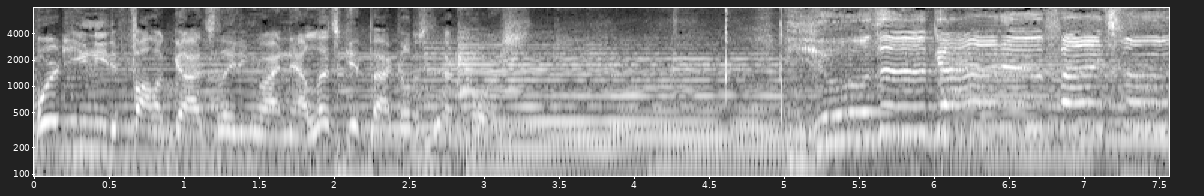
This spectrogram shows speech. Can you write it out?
Where do you need to follow God's leading right now? Let's get back. Let's do that chorus. You're the God who fights for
